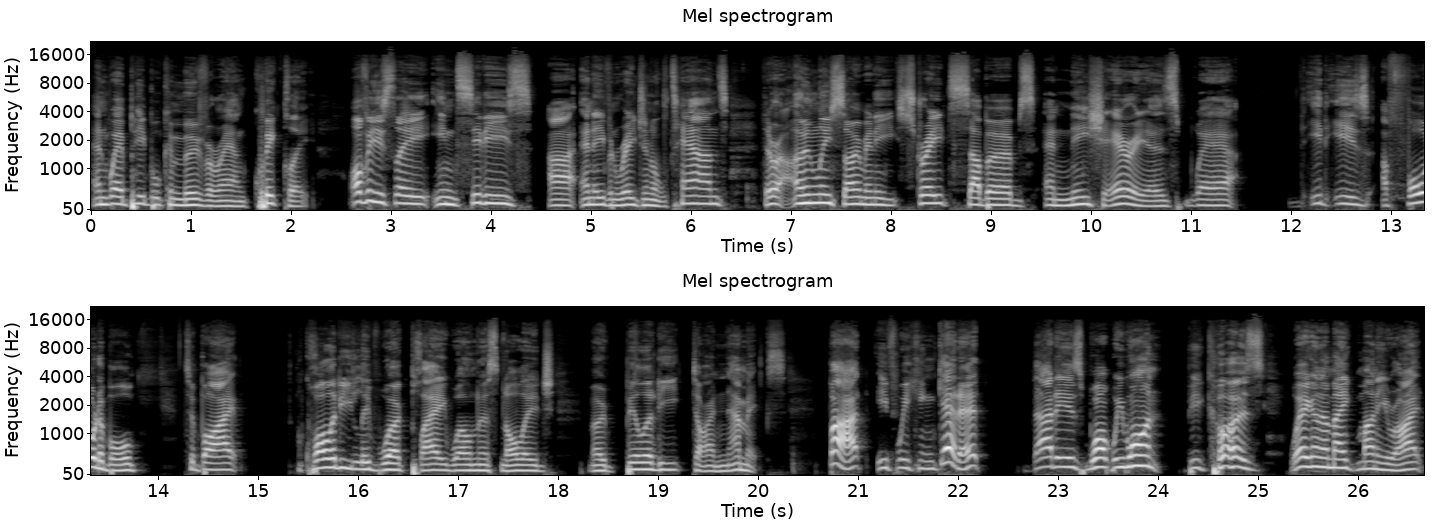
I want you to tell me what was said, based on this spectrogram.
and where people can move around quickly. Obviously, in cities uh, and even regional towns, there are only so many streets, suburbs, and niche areas where it is affordable to buy quality live, work, play, wellness, knowledge, mobility dynamics. But if we can get it, that is what we want because we're going to make money, right?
